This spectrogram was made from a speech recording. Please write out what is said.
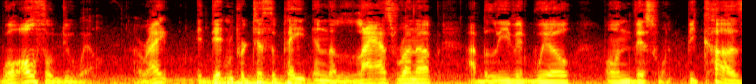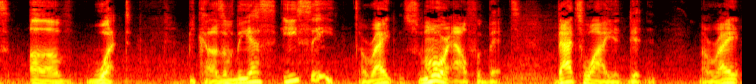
will also do well. All right. It didn't participate in the last run up. I believe it will on this one because of what? Because of the SEC. All right. Some more alphabets. That's why it didn't. All right.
